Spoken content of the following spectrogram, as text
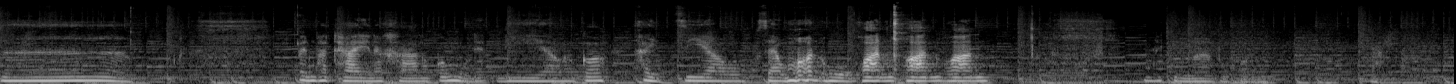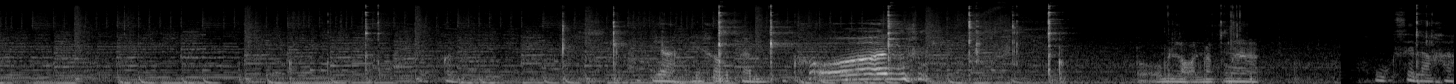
จ้าเป็นผัดไทยนะคะ แล้วก็หมูแดดเดียว แล้วก็ไข่เจียว แซลมอน โอ้โหควันควันควันน่ากินมากทุกคน อย่างให้เข้ากันทุกคนโอ้มันร้อนมากๆคลุกเสร็จแล้วค่ะ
